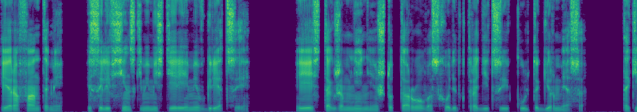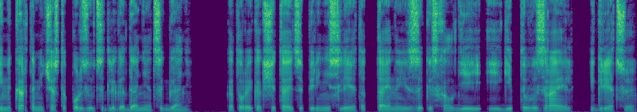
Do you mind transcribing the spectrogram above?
иерофантами и с элевсинскими мистериями в Греции. Есть также мнение, что Таро восходит к традиции культа Гермеса. Такими картами часто пользуются для гадания цыгане, которые, как считается, перенесли этот тайный язык из Халдеи и Египта в Израиль и Грецию.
